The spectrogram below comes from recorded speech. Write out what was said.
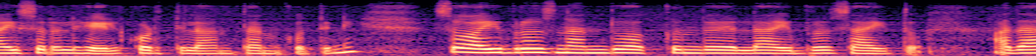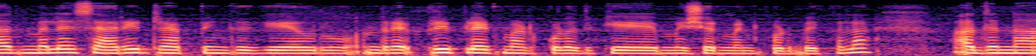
ಮೈಸೂರಲ್ಲಿ ಹೇಳ್ಕೊಡ್ತಿಲ್ಲ ಅಂತ ಅನ್ಕೋತೀನಿ. ಸೊ ಐಬ್ರೋಸ್ ನಂದು ಅಕ್ಕಂದು ಎಲ್ಲ ಐಬ್ರೋಸ್ ಆಯಿತು. ಅದಾದಮೇಲೆ ಸ್ಯಾರಿ ಡ್ರಾಪಿಂಗ್ಗೆ ಅವರು ಅಂದರೆ ಪ್ರೀಪ್ಲೇಟ್ ಮಾಡ್ಕೊಳ್ಳೋದಕ್ಕೆ ಮೆಷರ್ಮೆಂಟ್ ಕೊಡಬೇಕಲ್ಲ, ಅದನ್ನು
